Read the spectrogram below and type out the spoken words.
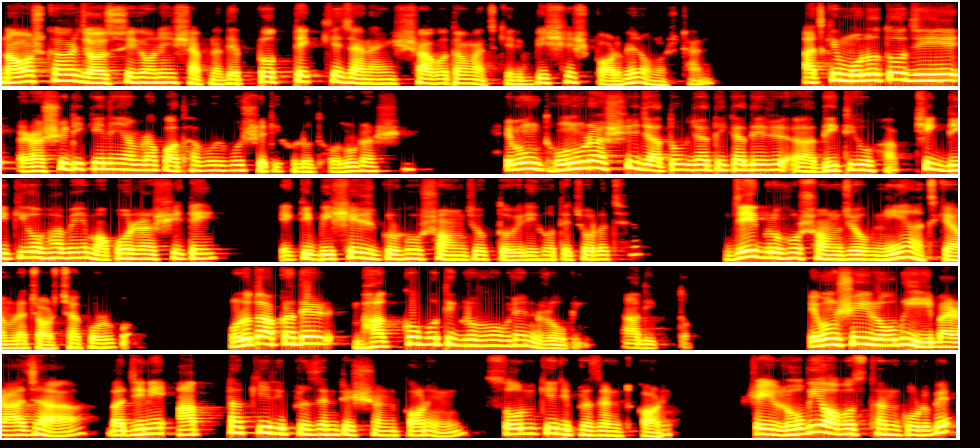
নমস্কার, জয়শ্রী গণেশ আপনাদের প্রত্যেককে জানাই স্বাগতম আজকের বিশেষ পর্বের অনুষ্ঠান। আজকে মূলত যে রাশিটিকে নিয়ে আমরা কথা বলব সেটি হলো ধনুরাশি এবং ধনুরাশির জাতক জাতিকাদের দ্বিতীয় ভাব। ঠিক দ্বিতীয়ভাবে মকর রাশিতে একটি বিশেষ গ্রহ সংযোগ তৈরি হতে চলেছে। যে গ্রহ সংযোগ নিয়ে আজকে আমরা চর্চা করব, মূলত আপনাদের ভাগ্যপতি গ্রহ হলেন রবি, আদিত্য। এবং সেই রবি বা রাজা বা যিনি আত্মাকে রিপ্রেজেন্টেশন করেন সোলকে রিপ্রেজেন্ট করে সেই রবি অবস্থান করবে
